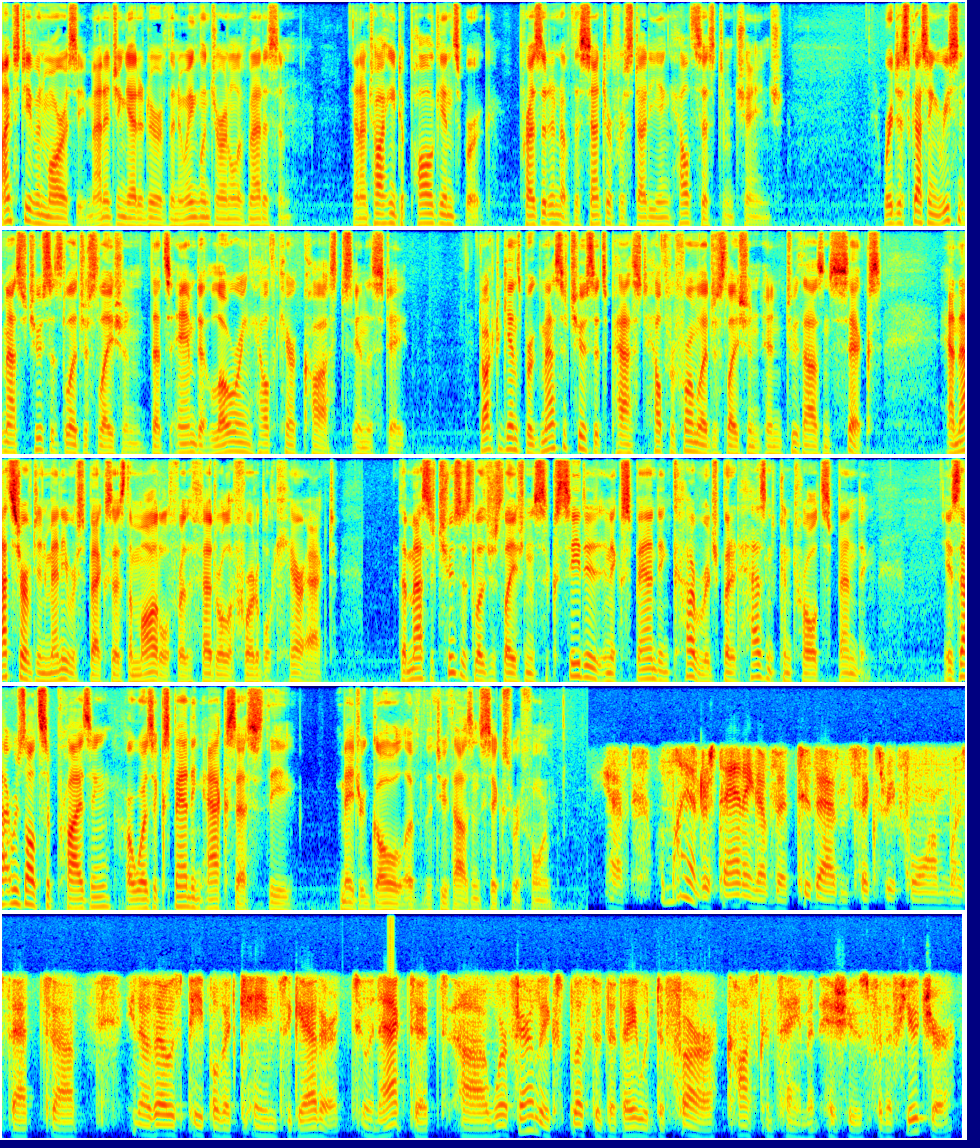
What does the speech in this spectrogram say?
I'm Stephen Morrissey, managing editor of the New England Journal of Medicine, and I'm talking to Paul Ginsburg, president of the Center for Studying Health System Change. We're discussing recent Massachusetts legislation that's aimed at lowering healthcare costs in the state. Dr. Ginsburg, Massachusetts passed health reform legislation in 2006, and that served in many respects as the model for the Federal Affordable Care Act. The Massachusetts legislation succeeded in expanding coverage, but it hasn't controlled spending. Is that result surprising, or was expanding access the major goal of the 2006 reform? Yes. Well, my understanding of the 2006 reform was that, uh, you know, those people that came together to enact it uh, were fairly explicit that they would defer cost containment issues for the future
